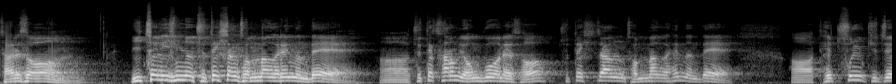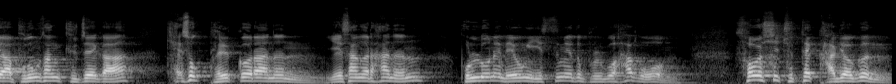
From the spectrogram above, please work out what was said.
자, 그래서 2020년 주택시장 전망을 했는데, 어, 주택산업연구원에서 주택시장 전망을 했는데, 어, 대출 규제와 부동산 규제가 계속 될 거라는 예상을 하는 본론의 내용이 있음에도 불구하고, 서울시 주택 가격은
